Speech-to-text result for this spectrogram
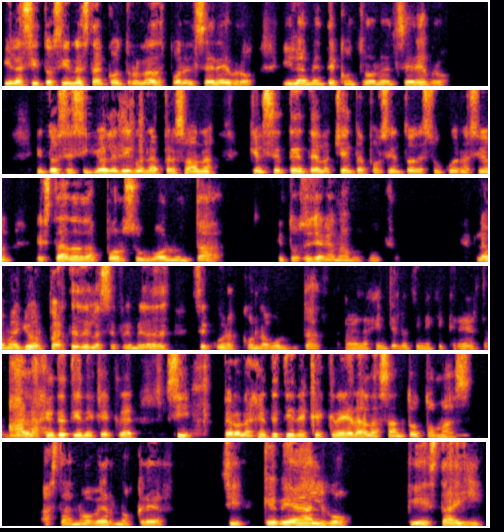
y las citocinas están controladas por el cerebro y la mente controla el cerebro. Entonces, si yo le digo a una persona que el 70, el 80% de su curación está dada por su voluntad, entonces ya ganamos mucho. La mayor parte de las enfermedades se curan con la voluntad. Ahora la gente lo tiene que creer también. Ah, la gente tiene que creer, sí, pero la gente tiene que creer a la Santo Tomás, hasta no ver, no creer. Sí, que vea algo que está ahí,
